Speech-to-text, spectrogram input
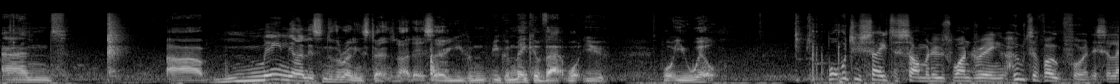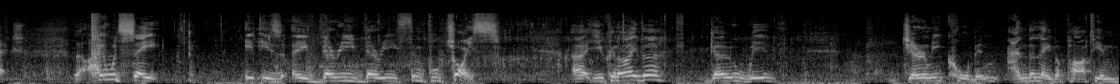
and uh, mainly I listen to the Rolling Stones nowadays. So you can you can make of that what you what you will. What would you say to someone who's wondering who to vote for at this election? I would say it is a very, very simple choice. Uh, you can either go with Jeremy Corbyn and the Labour Party and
